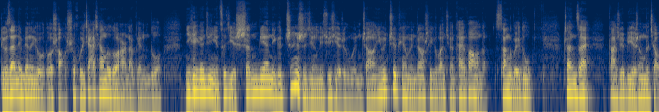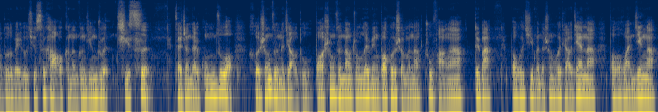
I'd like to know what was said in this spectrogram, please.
留在那边的有多少？是回家乡的多还是那边的多？你可以根据你自己身边的一个真实经历去写这个文章，因为这篇文章是一个完全开放的三个维度，站在大学毕业生的角度的维度去思考，可能更精准。其次，再站在工作和生存的角度，包括生存当中 living 包括什么呢？住房啊，对吧？包括基本的生活条件呢，包括环境啊。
